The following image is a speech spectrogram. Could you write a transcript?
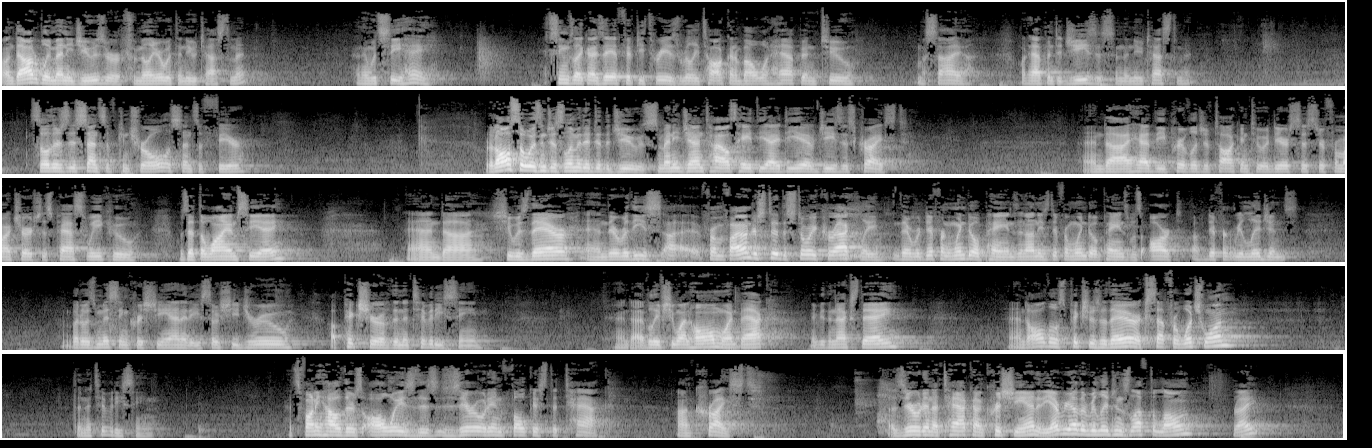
undoubtedly many Jews are familiar with the New Testament, and they would see, hey, it seems like Isaiah 53 is really talking about what happened to Messiah, what happened to Jesus in the New Testament. So there's this sense of control, a sense of fear. But it also isn't just limited to the Jews. Many Gentiles hate the idea of Jesus Christ. And uh, I had the privilege of talking to a dear sister from our church this past week who was at the YMCA. And uh, she was there, and there were these, uh, from if I understood the story correctly, there were different window panes, and on these different window panes was art of different religions. But it was missing Christianity, so she drew a picture of the nativity scene. And I believe she went home, went back maybe the next day, and all those pictures are there except for which one? The nativity scene. It's funny how there's always this zeroed in, focused attack on Christ, a zeroed in attack on Christianity. Every other religion's left alone, right?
